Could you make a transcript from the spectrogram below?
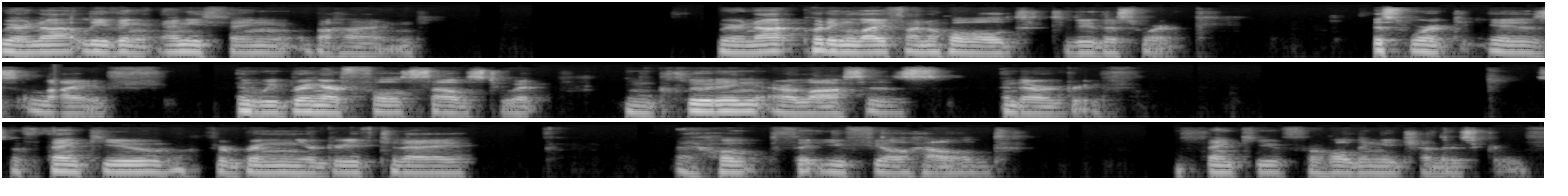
We are not leaving anything behind. We are not putting life on hold to do this work. This work is life, and we bring our full selves to it, including our losses and our grief. So, thank you for bringing your grief today. I hope that you feel held. Thank you for holding each other's grief.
